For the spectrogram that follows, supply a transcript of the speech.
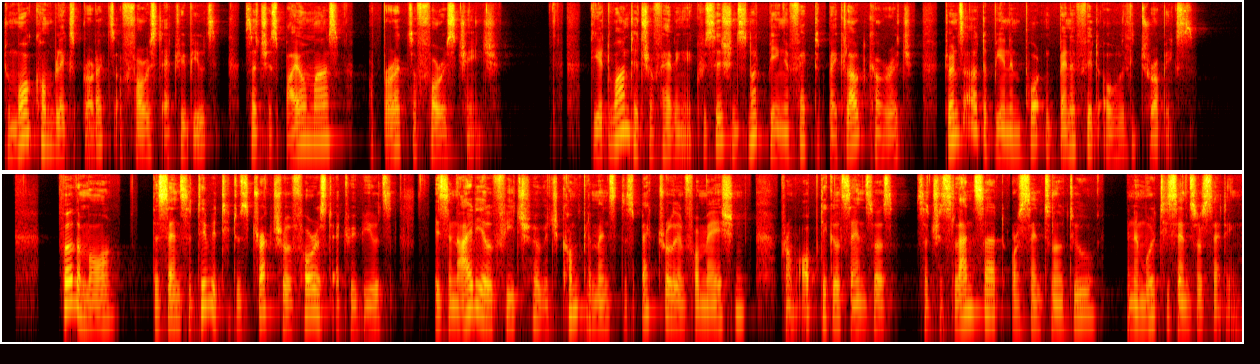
to more complex products of forest attributes such as biomass or products of forest change. The advantage of having acquisitions not being affected by cloud coverage turns out to be an important benefit over the tropics. Furthermore, the sensitivity to structural forest attributes is an ideal feature which complements the spectral information from optical sensors such as Landsat or Sentinel-2 in a multi-sensor setting.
